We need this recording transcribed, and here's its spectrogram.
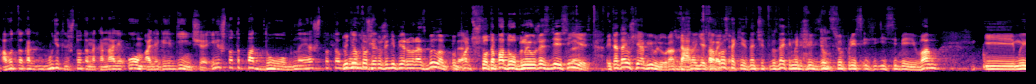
а вот э, как будет ли что-то на канале ОМ Олега Евгеньевича? Или что-то подобное, что-то Ну, будет? дело в том, что это уже не первый раз было, Да. что-то подобное уже здесь Да. и есть. И тогда уж я объявлю, раз Да, уж есть давайте. вопросы такие, значит, вы знаете, мы решили сделать сюрприз и, и себе, и вам. И мы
